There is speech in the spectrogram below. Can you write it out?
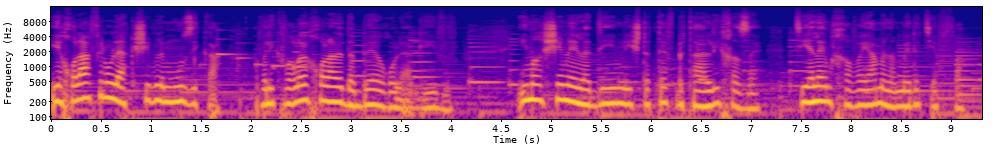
היא יכולה אפילו להקשיב למוזיקה, אבל היא כבר לא יכולה לדבר או להגיב. אם מרשים לילדים להשתתף בתהליך הזה, תהיה להם חוויה מלמדת יפה.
